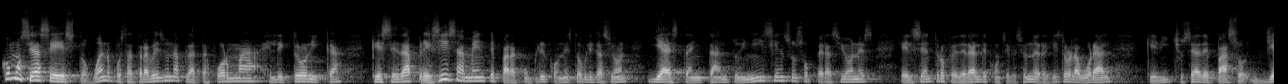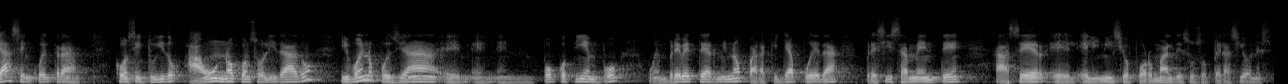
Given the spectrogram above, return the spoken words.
¿Cómo se hace esto? Bueno, pues a través de una plataforma electrónica que se da precisamente para cumplir con esta obligación y hasta en tanto inicien sus operaciones el Centro Federal de Conciliación y Registro Laboral, que dicho sea de paso, ya se encuentra constituido, aún no consolidado, y bueno, pues ya en poco tiempo o en breve término para que ya pueda precisamente hacer el, inicio formal de sus operaciones.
